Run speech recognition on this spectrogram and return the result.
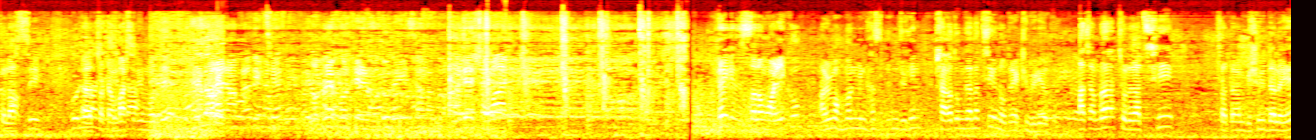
চলে আসছি চট্টগ্রাম ভার্সিটির মধ্যে। আসসালামু আলাইকুম। আমি মোহাম্মদ মিন হাসিন জুহিন। স্বাগতম জানাচ্ছি নতুন একটি ভিডিওতে। আজ আমরা চলে যাচ্ছি চট্টগ্রাম বিশ্ববিদ্যালয়ে।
